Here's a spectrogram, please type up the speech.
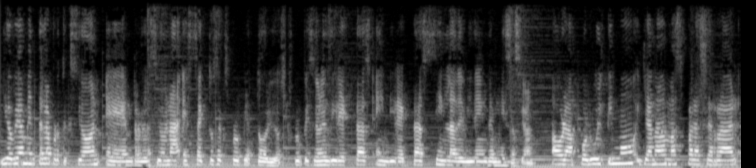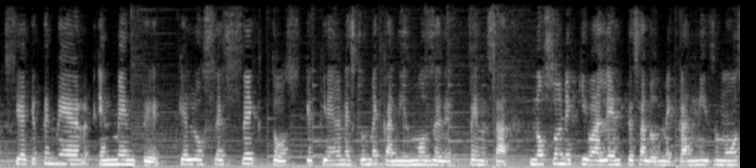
y obviamente la protección en relación a efectos expropiatorios, expropiaciones directas e indirectas sin la debida indemnización. Ahora, por último, ya nada más para cerrar, sí hay que tener en mente que los efectos que tienen estos mecanismos de defensa no son equivalentes a los mecanismos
